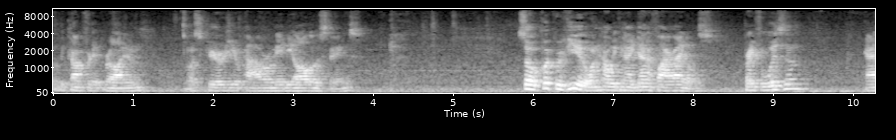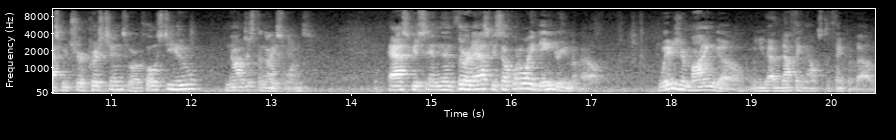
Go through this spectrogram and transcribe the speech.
or the comfort it brought him, or security or power, maybe all those things. So, a quick review on how we can identify our idols. Pray for wisdom, ask mature Christians who are close to you, not just the nice ones. Ask yourself, and then third, ask yourself, what do I daydream about? Where does your mind go when you have nothing else to think about?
